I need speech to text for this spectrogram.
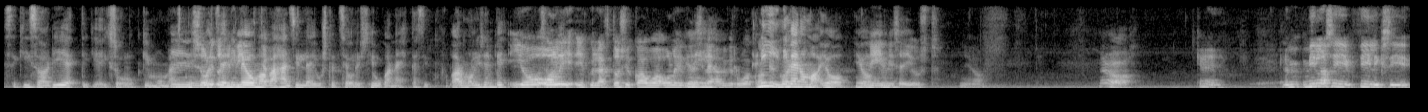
se kisa diettikin, eikö se ollutkin mun mielestä? Mm, niin se kuin, oli se tosi nimenomaan pitkä. vähän silleen just, että se olisi hiukan ehkä sit armollisempi. Joo, se oli, ja kyllä se tosi kauan oli vielä Niin. niin. ihan hyvin ruokaa. Niin, kaikki. nimenomaan, joo. joo niin, kyllä. niin se just. Joo. Joo. Okei. No m- millaisia fiiliksiä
